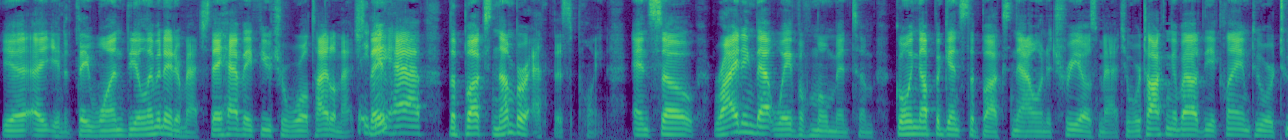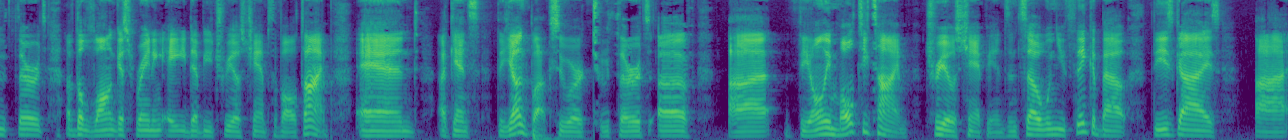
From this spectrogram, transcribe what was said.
Yeah, uh, you know, they won the eliminator match. They have a future world title match. They, they have the Bucks number at this point. And so, riding that wave of momentum, going up against the Bucks now in a trios match. And we're talking about the acclaimed who are two-thirds of the longest reigning AEW trios champs of all time. And against the Young Bucks who are two-thirds of uh, the only multi-time trios champions. And so when you think about these guys uh,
